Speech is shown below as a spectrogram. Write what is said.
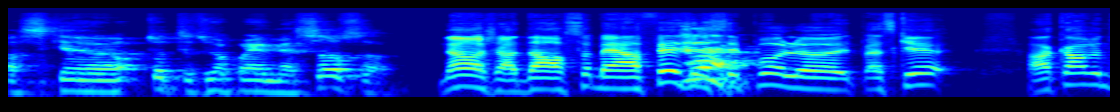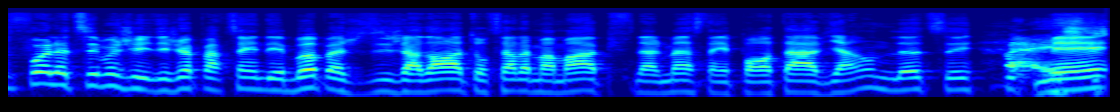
Parce que toi, tu n'as pas aimé ça, ça? Non, j'adore ça. Ben, en fait, je ne ah! sais pas, là, parce que encore une fois, là, moi, j'ai déjà parti un débat parce que je dis j'adore la tourtière de ma mère, puis finalement, c'est un pâté à viande. Là, mais...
